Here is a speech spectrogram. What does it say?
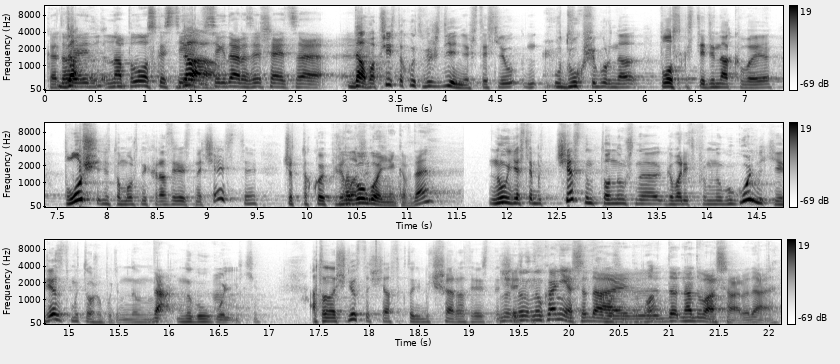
Который Да. на плоскости Да. всегда разрешается... э, Да, вообще есть такое утверждение, что если у, у двух фигур на плоскости одинаковые площади, то можно их разрезать на части, что-то такое переложить. Многоугольников, да? Ну, если быть честным, то нужно говорить про многоугольники, и резать мы тоже будем на Да. многоугольники. А то начнется сейчас кто-нибудь шар разрезать на Ну, ну, ну, конечно, да, Сложно, э, два. на два шара, да.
